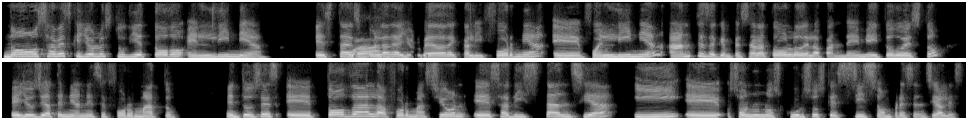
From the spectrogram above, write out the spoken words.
No, sabes que yo lo estudié todo en línea. Esta escuela de Ayurveda de California eh, fue en línea antes de que empezara todo lo de la pandemia y todo esto. Ellos ya tenían ese formato. Entonces, eh, toda la formación es a distancia y eh, son unos cursos que sí son presenciales.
